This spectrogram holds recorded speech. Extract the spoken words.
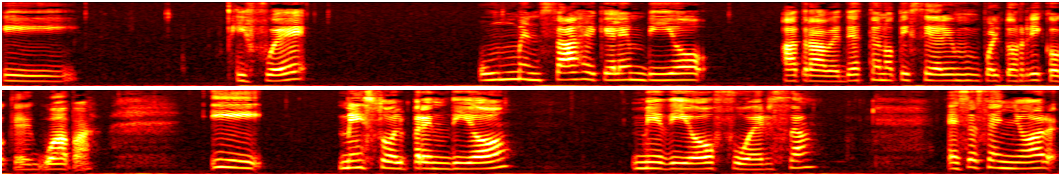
y, y fue un mensaje que él envió a través de este noticiero en Puerto Rico, que es guapa. Y me sorprendió, me dio fuerza. Ese señor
